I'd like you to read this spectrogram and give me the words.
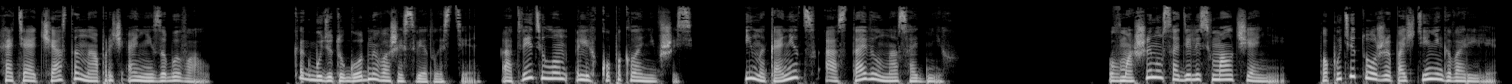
хотя часто напрочь о ней забывал. «Как будет угодно вашей светлости», — ответил он, легко поклонившись. И, наконец, оставил нас одних. В машину садились в молчании. По пути тоже почти не говорили.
